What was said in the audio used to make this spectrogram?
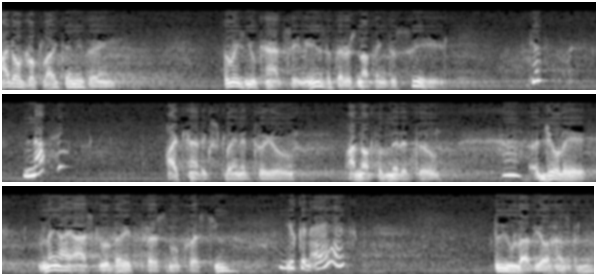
I don't look like anything. The reason you can't see me is that there is nothing to see. Just nothing? I can't explain it to you. I'm not permitted to. Uh, Julie, may I ask you a very personal question? You can ask. Do you love your husband?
